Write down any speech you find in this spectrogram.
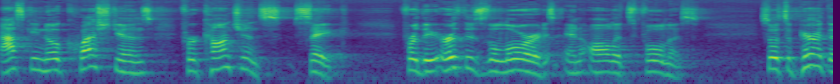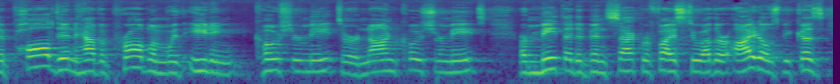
asking no questions for conscience sake. For the earth is the Lord and all its fullness. So it's apparent that Paul didn't have a problem with eating kosher meat or non kosher meat or meat that had been sacrificed to other idols because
